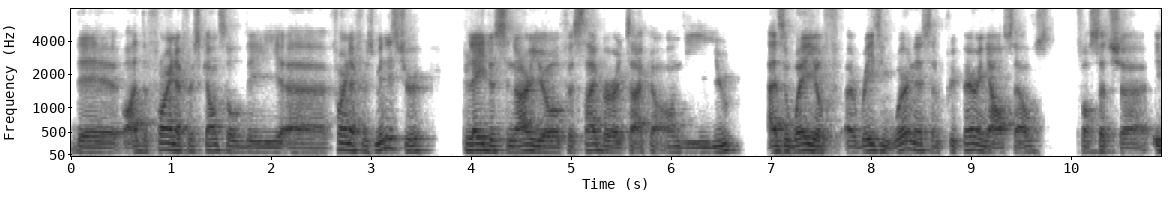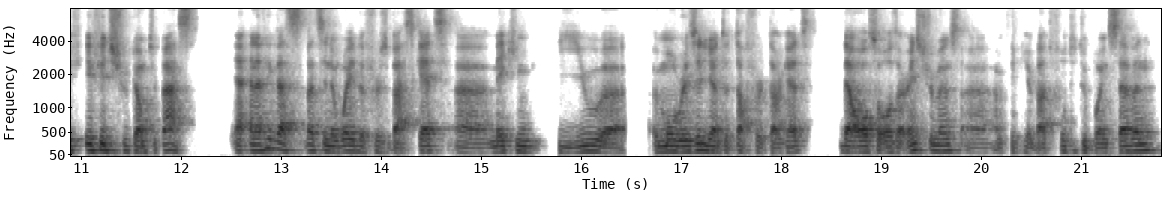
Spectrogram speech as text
the, at the Foreign Affairs Council, the uh, Foreign Affairs Minister played a scenario of a cyber attack on the EU as a way of uh, raising awareness and preparing ourselves for such a, if, if it should come to pass. And I think that's that's in a way the first basket, uh, making the EU uh, a more resilient, a tougher target. There are also other instruments. Uh, I'm thinking about 42.7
